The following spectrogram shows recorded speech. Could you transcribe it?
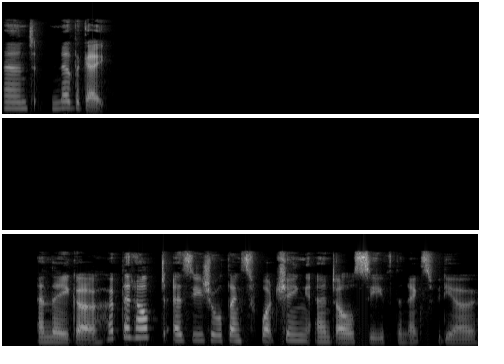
And Nethergate. And there you go. Hope that helped. As usual, thanks for watching, and I'll see you for the next video.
